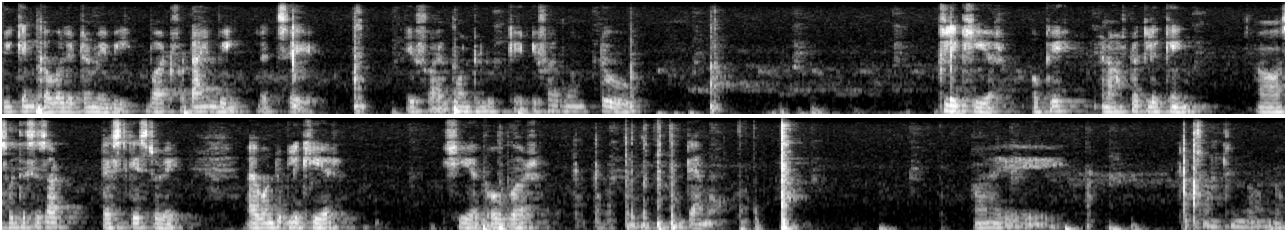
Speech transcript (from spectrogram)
we can cover later maybe but for time being let's say if I want to look at if I want to click here okay and after clicking uh, so this is our test case today. I want to click here here over demo. I did something wrong no.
